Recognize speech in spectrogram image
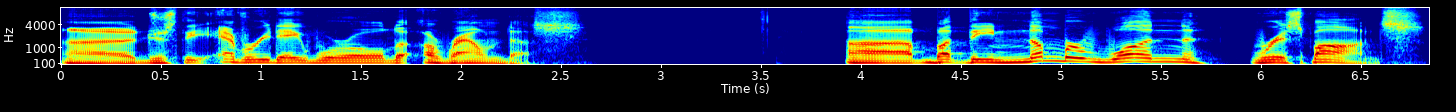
uh, just the everyday world around us. Uh, but the number one response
